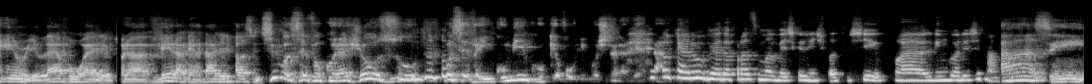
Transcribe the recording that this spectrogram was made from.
Henry, leva o Elliot pra ver a verdade, ele fala assim: se você for corajoso, você vem comigo que eu vou lhe mostrar a verdade. Eu quero ver da próxima vez que a gente for assistir com a língua original. Ah, sim.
